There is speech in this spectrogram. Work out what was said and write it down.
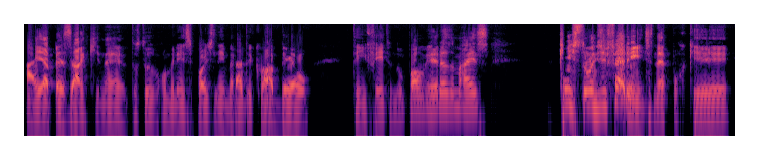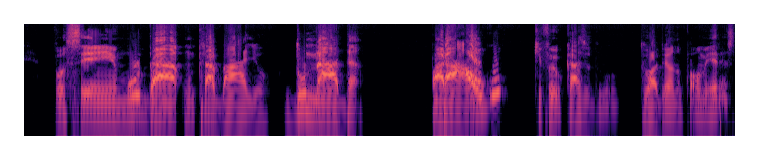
Aí, apesar que né, o torcedor palmeirense pode lembrar do que o Abel tem feito no Palmeiras, mas questões diferentes, né? Porque você mudar um trabalho do nada para algo, que foi o caso do, do Abel no Palmeiras,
